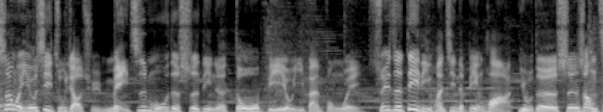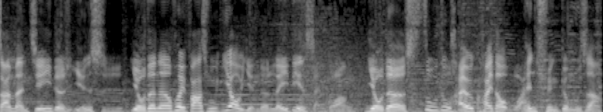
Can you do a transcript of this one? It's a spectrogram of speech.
身为游戏主角群，每只魔物的设定呢都别有一番风味。随着地理环境的变化，有的身上长满坚毅的岩石，有的呢会发出耀眼的雷电闪光，有的速度还会快到完全跟不上，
